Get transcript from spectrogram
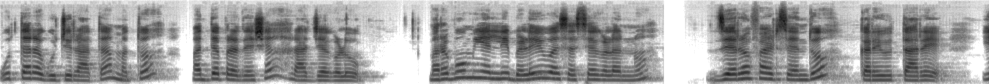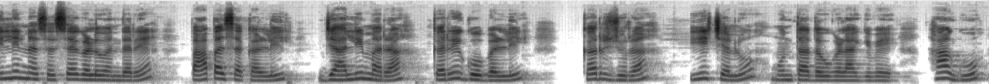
ಉತ್ತರ ಗುಜರಾತ ಮತ್ತು ಮಧ್ಯಪ್ರದೇಶ ರಾಜ್ಯಗಳು. ಮರುಭೂಮಿಯಲ್ಲಿ ಬೆಳೆಯುವ ಸಸ್ಯಗಳನ್ನು ಜೆರೋಫೈಟ್ಸ್ ಎಂದು ಕರೆಯುತ್ತಾರೆ. ಇಲ್ಲಿನ ಸಸ್ಯಗಳು ಅಂದರೆ ಪಾಪಸಕಳ್ಳಿ, ಜಾಲಿಮರ, ಕರಿಗೋಬಳ್ಳಿ, ಖರ್ಜೂರ, ಈಚಲು ಮುಂತಾದವುಗಳಾಗಿವೆ. ಹಾಗೂ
